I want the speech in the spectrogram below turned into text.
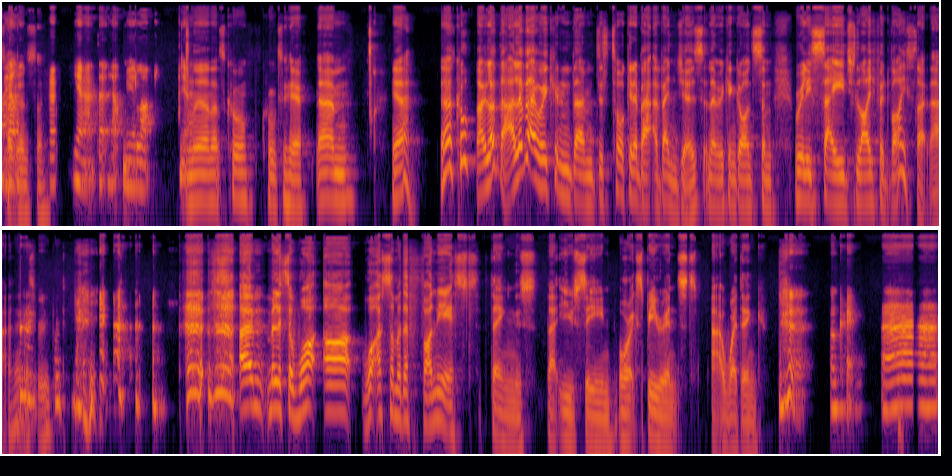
that helped, yeah, that helped me a lot. Yeah. yeah, that's cool. Cool to hear. Um, yeah, yeah, cool. I love that. I love that we can um, just talking about Avengers, and then we can go on to some really sage life advice like that. I think that's really good. um, Melissa, what are what are some of the funniest things that you've seen or experienced at a wedding? okay. Uh,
